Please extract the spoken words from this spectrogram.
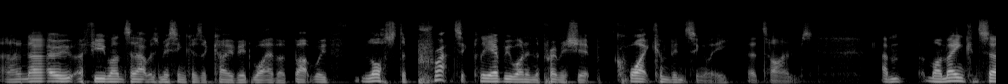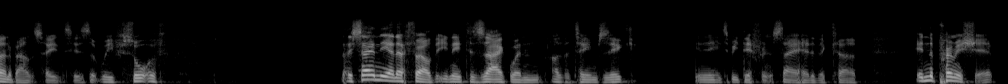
And I know a few months of that was missing because of COVID, whatever, but we've lost to practically everyone in the Premiership quite convincingly at times. Um, my main concern about Saints is that we've sort of. They say in the NFL that you need to zag when other teams zig. You need to be different, stay ahead of the curve. In the Premiership,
